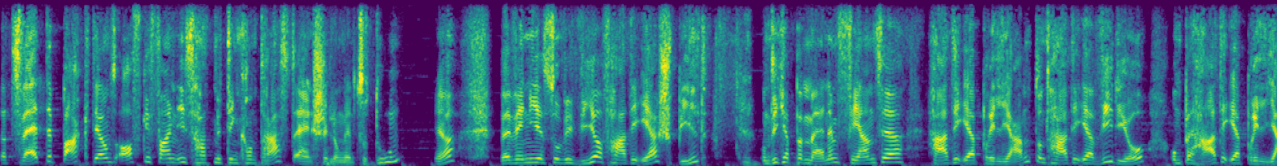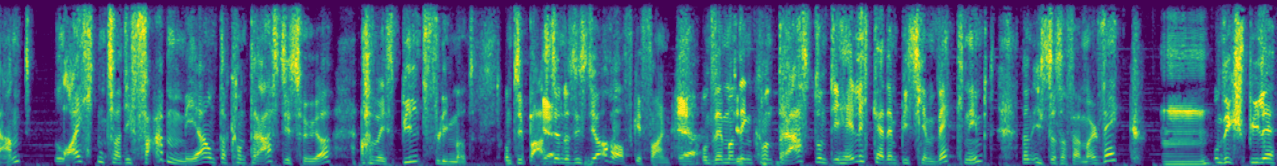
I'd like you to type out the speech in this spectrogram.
Der zweite Bug, der uns aufgefallen ist, hat mit den Kontrasteinstellungen zu tun. Ja, weil wenn ihr so wie wir auf HDR spielt mhm. und ich habe bei meinem Fernseher HDR Brillant und HDR Video und bei HDR Brillant leuchten zwar die Farben mehr und der Kontrast ist höher, aber das Bild flimmert. Und Sebastian, ja. das ist dir auch aufgefallen. Ja. Und wenn man den Kontrast und die Helligkeit ein bisschen wegnimmt, dann ist das auf einmal weg. Mhm. Und ich spiele,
